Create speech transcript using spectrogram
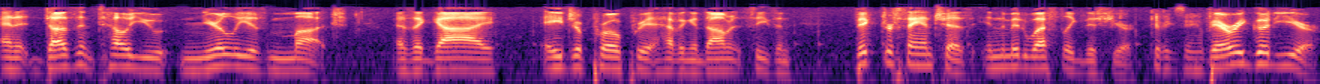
and it doesn't tell you nearly as much as a guy age appropriate having a dominant season. Victor Sanchez in the Midwest League this year, Good example. very good year.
